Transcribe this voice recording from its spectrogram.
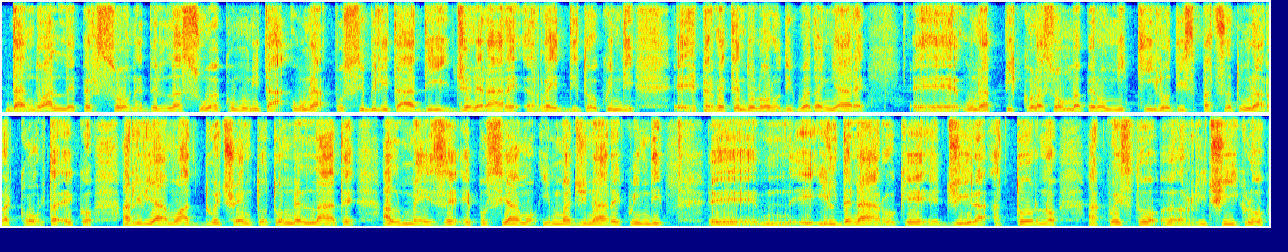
dando alle persone della sua comunità una possibilità di generare reddito, quindi eh, permettendo loro di guadagnare eh, una piccola somma per ogni chilo di spazzatura raccolta. Ecco, arriviamo a 200 tonnellate al mese e possiamo immaginare quindi eh, il denaro che gira attorno a questo eh, riciclo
